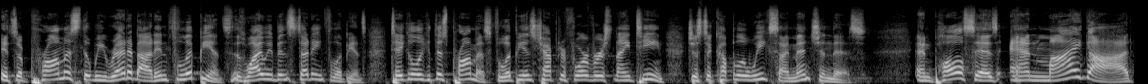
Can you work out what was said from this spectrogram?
It's a promise that we read about in Philippians. This is why we've been studying Philippians. Take a look at this promise Philippians chapter 4, verse 19. Just a couple of weeks I mentioned this. And Paul says, And my God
